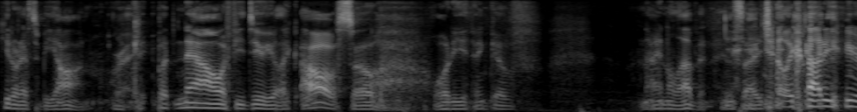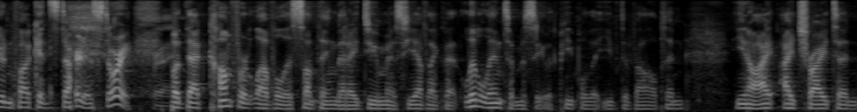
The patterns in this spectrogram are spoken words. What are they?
you don't have to be on. Right. But now, if you do, you're like, oh, so what do you think of 9-11 inside you like how do you even fucking start a story Right. but that comfort level is something that i do miss you have like that little intimacy with people that you've developed and you know i i try to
